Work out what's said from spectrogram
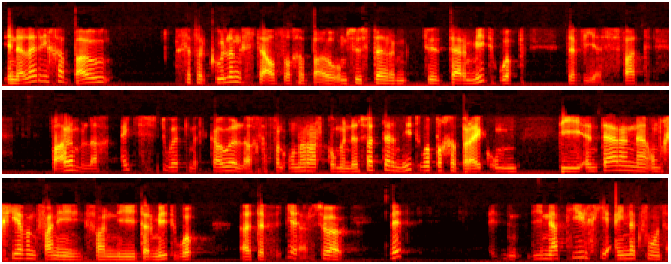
en hulle het die gebou se verkoelingsstelsel gebou om soos ter, ter termiethoop te wees wat warm lug uitstoot met koue lug wat van onder af kom en dis wat termiethoope gebruik om die interne omgewing van die van die termiethoop uh, te beheer. So net die natuur gee eintlik vir ons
